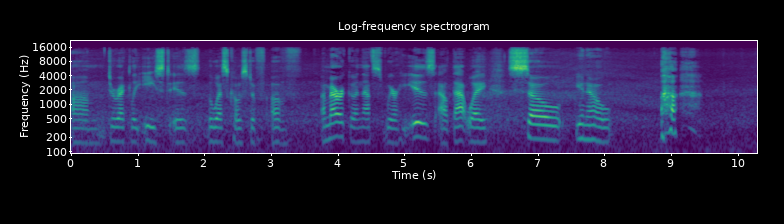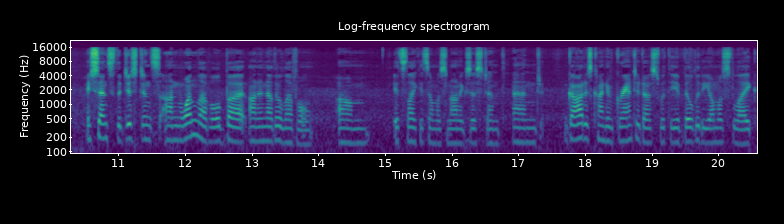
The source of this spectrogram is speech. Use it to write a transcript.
um, directly east is the west coast of, of America, and that's where he is out that way. So, you know, I sense the distance on one level, but on another level, um, it's like it's almost non existent. And God has kind of granted us with the ability, almost like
